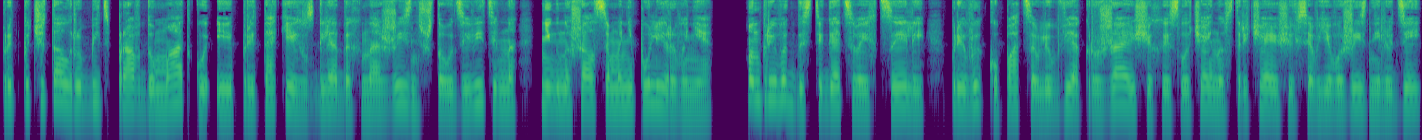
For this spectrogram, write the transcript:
предпочитал рубить правду матку и при таких взглядах на жизнь, что удивительно, не гнушался манипулирования. Он привык достигать своих целей, привык купаться в любви окружающих и случайно встречающихся в его жизни людей,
